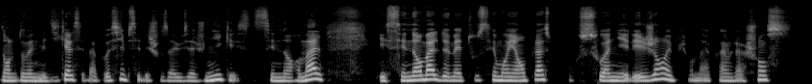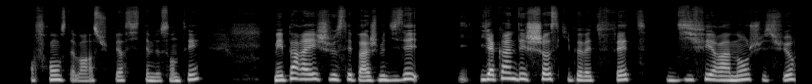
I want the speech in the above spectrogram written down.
dans le domaine médical, c'est pas possible. C'est des choses à usage unique et c'est normal. Et c'est normal de mettre tous ces moyens en place pour soigner les gens. Et puis on a quand même la chance en France d'avoir un super système de santé. Mais pareil, je sais pas, je me disais, il y a quand même des choses qui peuvent être faites différemment, je suis sûre.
